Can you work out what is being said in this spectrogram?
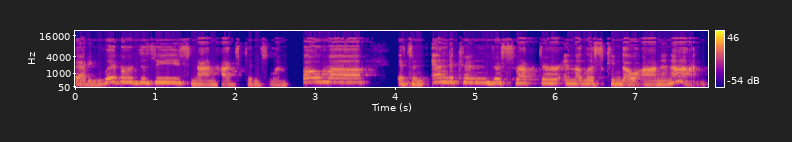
fatty liver disease, non-Hodgkin's lymphoma. It's an endocrine disruptor, and the list can go on and on.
